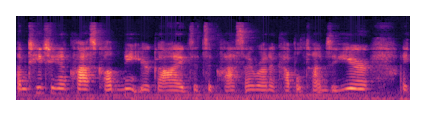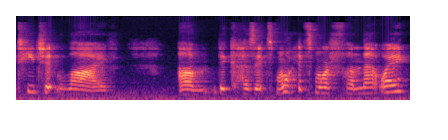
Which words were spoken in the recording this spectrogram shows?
I'm teaching a class called Meet Your Guides. It's a class I run a couple times a year. I teach it live um, because it's more it's more fun that way.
